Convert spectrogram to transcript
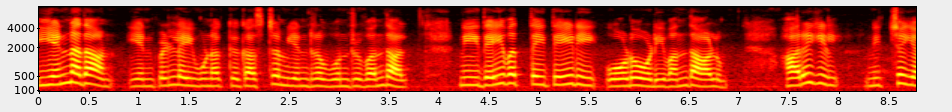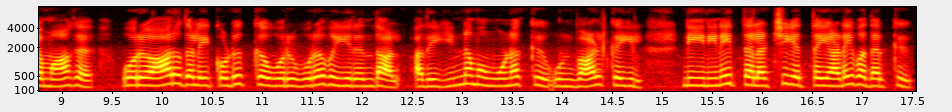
என்னதான் என் பிள்ளை உனக்கு கஷ்டம் என்ற ஒன்று வந்தால் நீ தெய்வத்தை தேடி ஓடோடி வந்தாலும் அருகில் நிச்சயமாக ஒரு ஆறுதலை கொடுக்க ஒரு உறவு இருந்தால் அது இன்னமும் உனக்கு உன் வாழ்க்கையில் நீ நினைத்த லட்சியத்தை அடைவதற்கு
